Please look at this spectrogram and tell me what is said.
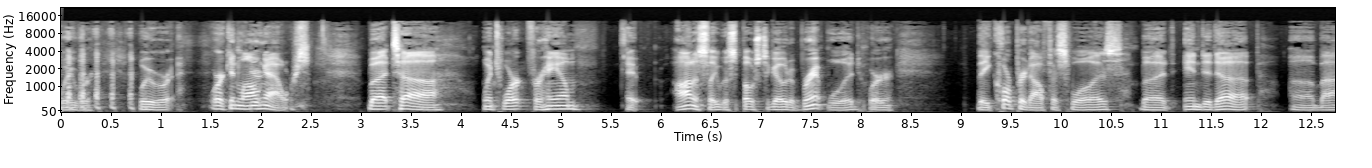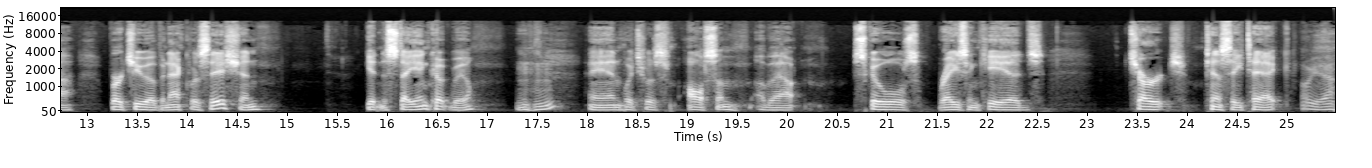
we were we were working long hours, but uh, went to work for him. Honestly was supposed to go to Brentwood, where the corporate office was, but ended up uh, by virtue of an acquisition, getting to stay in Cookeville, Mm-hmm. and which was awesome about schools, raising kids, church, Tennessee Tech Oh yeah.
